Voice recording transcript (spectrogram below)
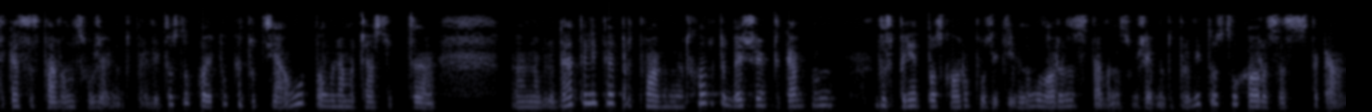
така състава на служебното правителство, който като цяло, по-голяма част от наблюдателите, предполагаме от хората, беше така възприят по-скоро позитивно. Говоря за състава на служебното правителство, хора с така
